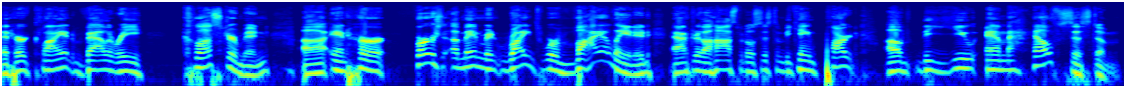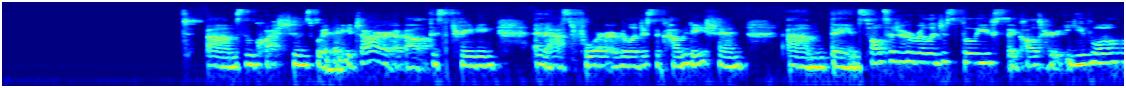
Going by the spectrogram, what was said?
that her client Valerie Kloosterman uh, and her First Amendment rights were violated after the hospital system became part of the UM health system. Um, some questions with HR about this training and asked for a religious accommodation. Um, they insulted her religious beliefs. They called her evil.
